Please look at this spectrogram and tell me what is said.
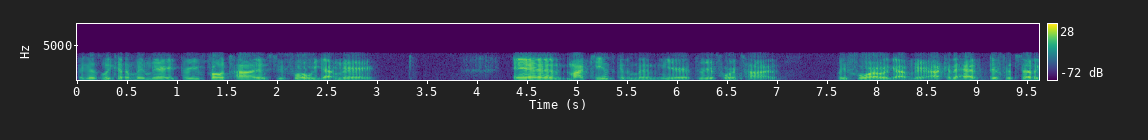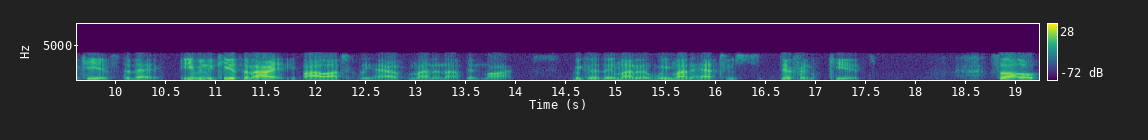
because we could have been married three, four times before we got married, and my kids could have been here three or four times before we got married. I could have had a different set of kids today. Even the kids that I biologically have might have not been mine because they might have we might have had two different kids. So,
